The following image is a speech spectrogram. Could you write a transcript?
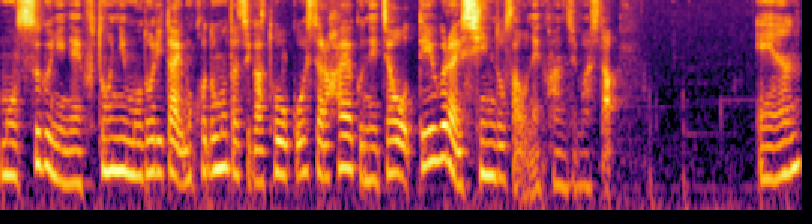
もうすぐにね布団に戻りたい。もう子供たちが登校したら早く寝ちゃおうっていうぐらいしんどさをね感じました。And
